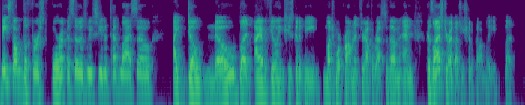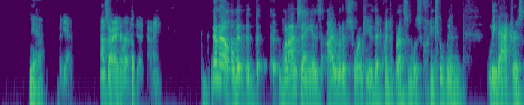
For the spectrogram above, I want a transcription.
based on the first four episodes we've seen of Ted Lasso. I don't know, but I have a feeling she's going to be much more prominent throughout the rest of them. And because last year I thought she should have gone lead, but yeah. but yeah, I'm sorry I interrupted you, Tony. No, no, no. But, but, but what I'm saying is, I would have sworn to you that Quinta Brunson was going to win lead actress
